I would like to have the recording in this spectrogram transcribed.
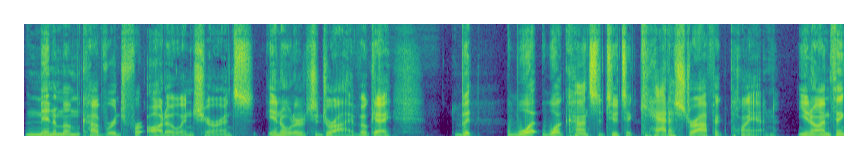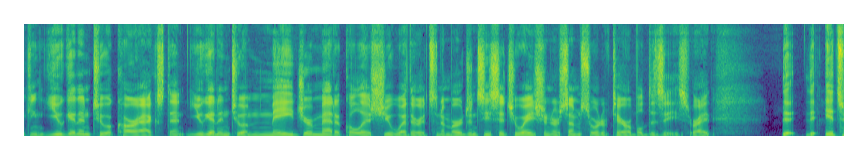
minimum coverage for auto insurance in order to drive, okay. But what what constitutes a catastrophic plan You know, I'm thinking you get into a car accident, you get into a major medical issue, whether it's an emergency situation or some sort of terrible disease, right? It's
